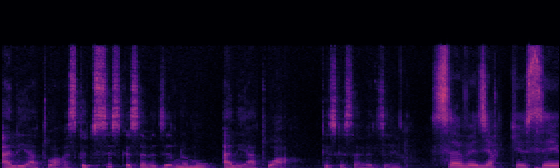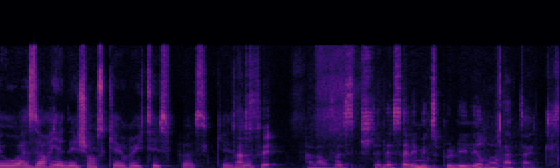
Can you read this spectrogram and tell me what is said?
aléatoires. Est-ce que tu sais ce que ça veut dire le mot aléatoire? Qu'est-ce que ça veut dire? Ça veut dire que c'est au hasard, il y a des chances qu'elle réussisse pas ce. Parfait. Alors, vas-y, je te laisse aller, mais tu peux les lire dans ta tête.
